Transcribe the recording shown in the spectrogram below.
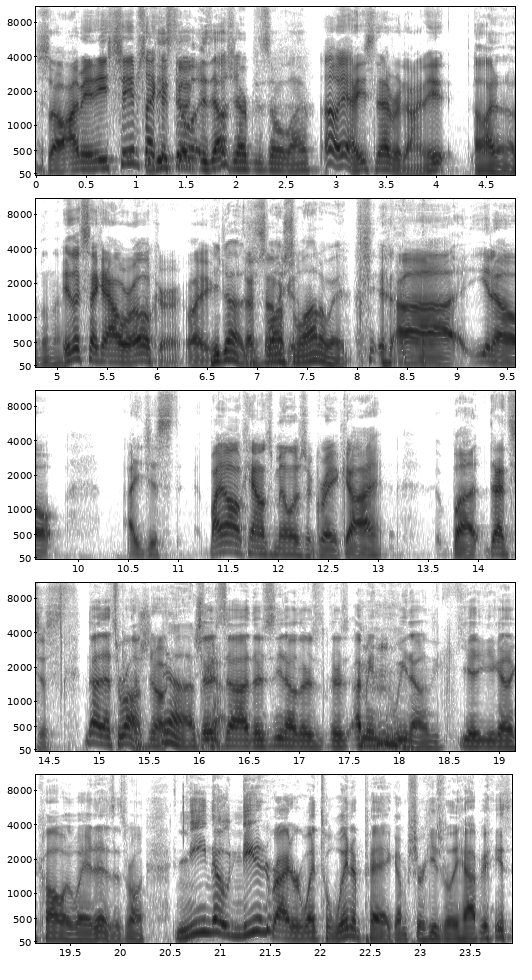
So, I mean, he seems like is, he a still, good. is Al Sharpton still alive? oh yeah, he's never dying. He Oh, I don't, I don't know. he looks like Al Roker. Like He does. That's He's not lost good- a lot of weight. uh, you know, I just, by all accounts, Miller's a great guy, but that's just No, that's wrong. there's no. Yeah, that's there's, uh, there's, you know, there's, there's. I mean, we know you, you got to call it the way it is. It's wrong. Nino Niederreiter went to Winnipeg. I'm sure he's really happy. He's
